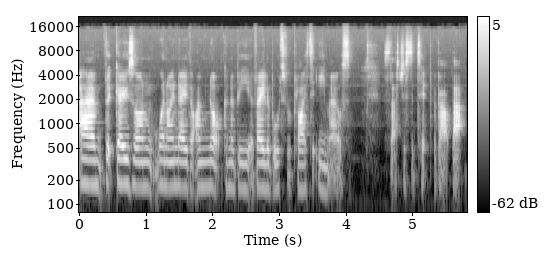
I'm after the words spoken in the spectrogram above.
um, that goes on when I know that I'm not going to be available to reply to emails. So that's just a tip about that.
